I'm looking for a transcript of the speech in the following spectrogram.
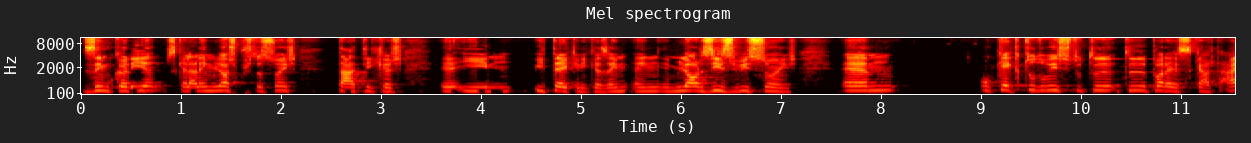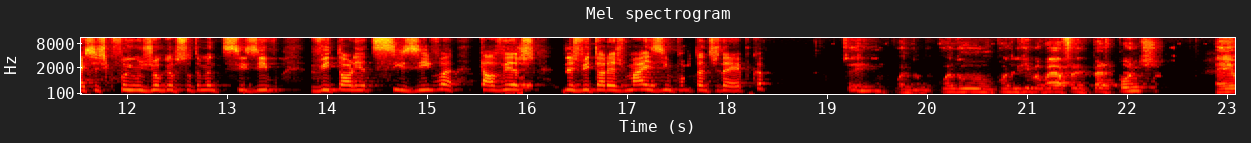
desembocaria, se calhar, em melhores prestações táticas uh, e, e, técnicas, em, em melhores exibições. Um, o que é que tudo isto te, te parece, Cata? Achas que foi um jogo absolutamente decisivo, vitória decisiva, talvez das vitórias mais importantes da época? Sim, quando, quando, quando a equipa vai à frente perde pontos, é, é,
